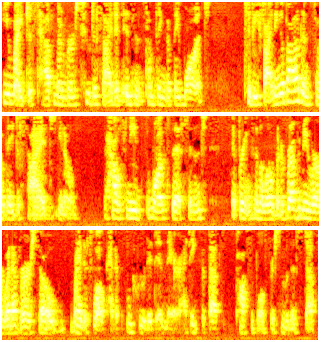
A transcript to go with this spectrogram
you might just have members who decide it isn't something that they want to be fighting about, and so they decide, you know, the House needs wants this, and it brings in a little bit of revenue or whatever, so might as well kind of include it in there. I think that that's possible for some of this stuff.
